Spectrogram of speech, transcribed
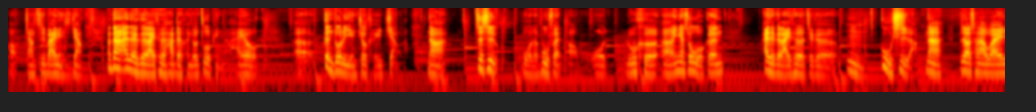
哦。讲直白一点是这样。那当然，艾德格莱特他的很多作品呢，还有呃更多的研究可以讲了。那这是我的部分哦，我如何呃，应该说我跟艾德格莱特这个嗯，故事啦。那不知道叉叉 Y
